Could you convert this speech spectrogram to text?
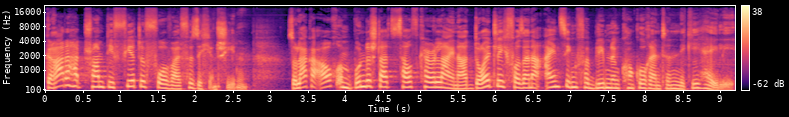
Gerade hat Trump die vierte Vorwahl für sich entschieden. So lag er auch im Bundesstaat South Carolina deutlich vor seiner einzigen verbliebenen Konkurrentin Nikki Haley.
